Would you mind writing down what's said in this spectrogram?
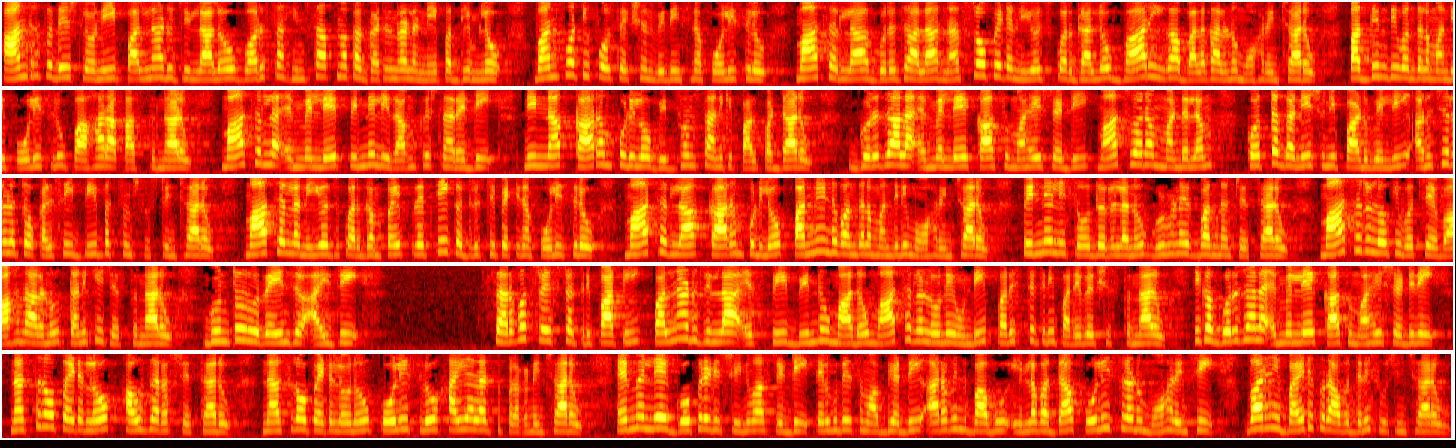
ఆంధ్రప్రదేశ్లోని పల్నాడు జిల్లాలో వరుస హింసాత్మక ఘటనల నేపథ్యంలో వన్ ఫార్టీ ఫోర్ సెక్షన్ విధించిన పోలీసులు మాచర్ల గురజాల నస్రోపేట నియోజకవర్గాల్లో భారీగా బలగాలను మోహరించారు. పద్దెనిమిది వందల మంది పోలీసులు పహారా కాస్తున్నారు. మాచర్ల ఎమ్మెల్యే పిన్నెల్లి రామకృష్ణారెడ్డి నిన్న కారంపూడిలో విధ్వంసానికి పాల్పడ్డారు. గురజాల ఎమ్మెల్యే కాసు మహేష్ రెడ్డి మాచవరం మండలం కొత్త గణేశునిపాడు వెళ్ళి అనుచరులతో కలిసి బీభత్సం సృష్టించారు. మాచర్ల నియోజకవర్గంపై ప్రత్యేక దృష్టి పెట్టిన పోలీసులు మాచర్ల కారంపూడిలో పన్నెండు వందల మందిని మోహరించారు. పిన్నెల్లి సోదరులను గృహ నిర్బంధం చేశారు. మాచర్లలోకి వచ్చే వాహనాలను తనిఖీ చేస్తున్నారు. గుంటూరు రేంజ్ ఐజీ సర్వశ్రేష్ఠ త్రిపాఠి పల్నాడు జిల్లా ఎస్పీ బిందు మాధవ్ మాచర్లలోనే ఉండి పరిస్థితిని పర్యవేక్షిస్తున్నారు. ఇక గురజాల ఎమ్మెల్యే కాసు మహేష్ రెడ్డిని నర్సరావుపేటలో హౌస్ అరెస్ట్ చేశారు. నర్సరావుపేటలోనూ పోలీసులు హై అలర్ట్ ప్రకటించారు. ఎమ్మెల్యే గోపిరెడ్డి శ్రీనివాస్ రెడ్డి తెలుగుదేశం అభ్యర్థి అరవింద్ బాబు ఇళ్ళ వద్ద పోలీసులను మోహరించి వారిని బయటకు రావద్దని సూచించారు.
